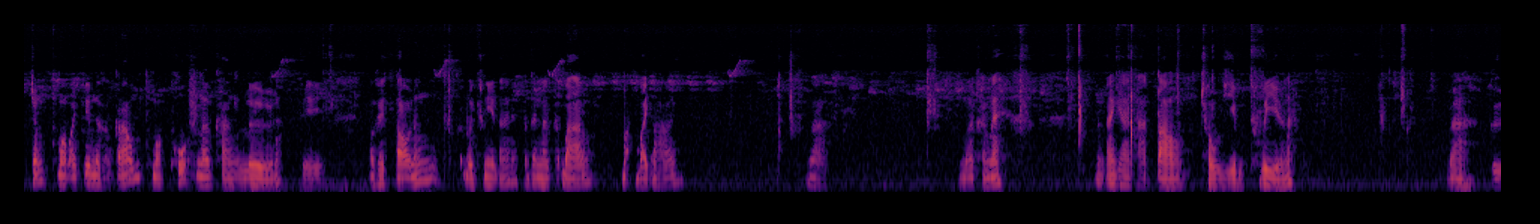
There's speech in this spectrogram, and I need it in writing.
អញ្ចឹងថ្មបាយក្រៀមនៅខាងក្រោមថ្មភក់នៅខាងលើណាទីអូខេតហ្នឹងក៏ដូចគ្នាដែរប៉ុន្តែនៅក្បាលបាក់បែកអស់ហើយបាទមើលខាងនេះនឹងឯងគេហៅថាតោឈោយាមទ្វាណាបាទ គឺ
